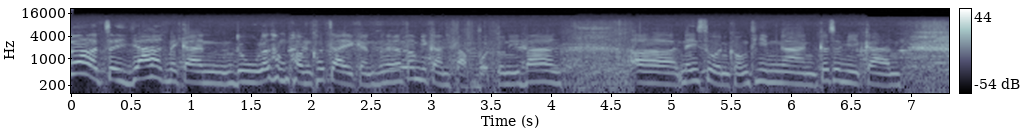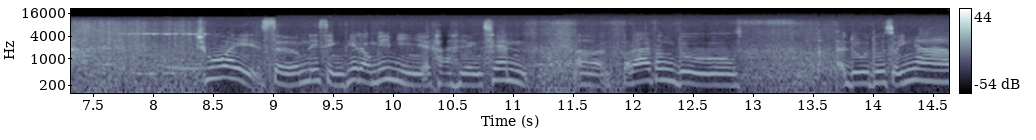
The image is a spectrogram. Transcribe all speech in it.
ก็จะยากในการดูและทำความเข้าใจกัน เพราะฉะนั้นต้องมีการปรับบทตรงนี้บ้าง ในส่วนของทีมงานก็จะมีการช่วยเสริมในสิ่งที่เราไม่มีะค่ะ อย่างเช่นฟาร่าต้องดูดูดูสวยงาม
